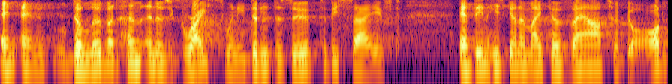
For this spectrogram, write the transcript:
and, and delivered him in his grace when he didn't deserve to be saved. And then he's going to make a vow to God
